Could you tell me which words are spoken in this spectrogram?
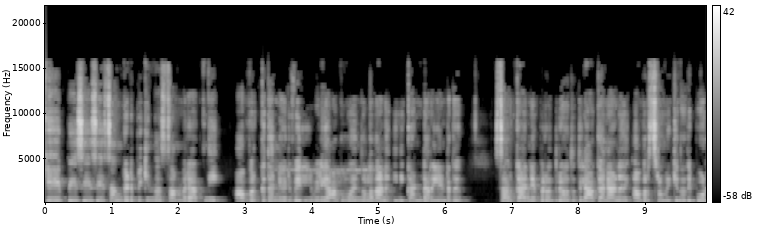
കെ പി സി സി സംഘടിപ്പിക്കുന്ന സമരാഗ്നി അവർക്ക് തന്നെ ഒരു വെല്ലുവിളി ആകുമോ എന്നുള്ളതാണ് ഇനി കണ്ടറിയേണ്ടത്. സർക്കാരിനെ പ്രതിരോധത്തിലാക്കാനാണ് അവർ ശ്രമിക്കുന്നത് ഇപ്പോൾ.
